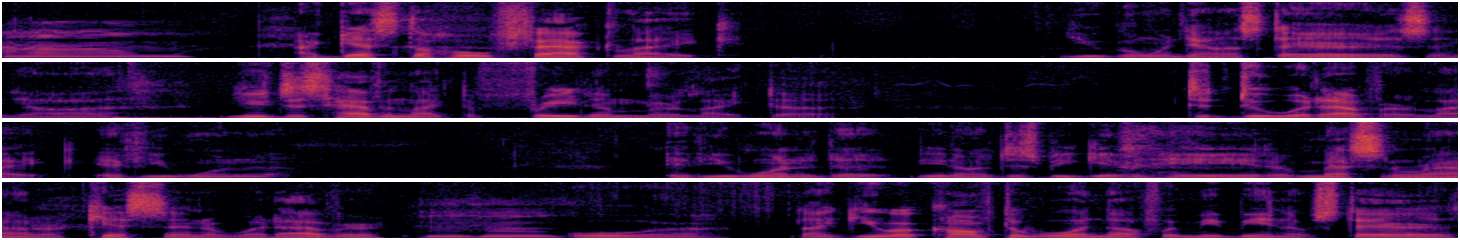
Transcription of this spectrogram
Um, I guess the whole fact like you going downstairs and y'all you just having like the freedom or like the to do whatever like if you want to if you wanted to you know just be giving head or messing around or kissing or whatever mm-hmm. or like you were comfortable enough with me being upstairs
